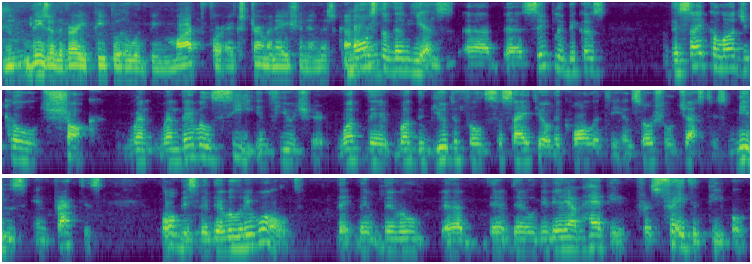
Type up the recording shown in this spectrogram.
mm-hmm. these are the very people who would be marked for extermination in this country. Most of them, yes, uh, uh, simply because the psychological shock when when they will see in future what the what the beautiful society of equality and social justice means in practice obviously they will revolt. They, they, they will uh, they, they will be very unhappy, frustrated people.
